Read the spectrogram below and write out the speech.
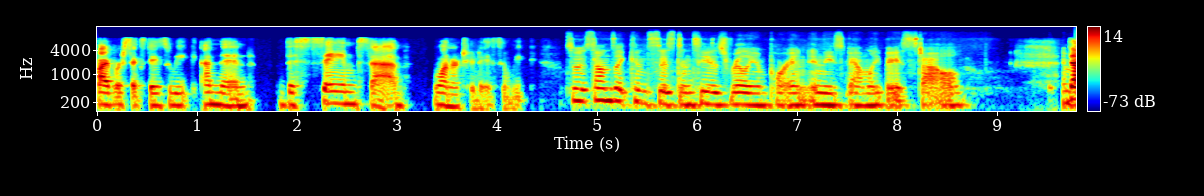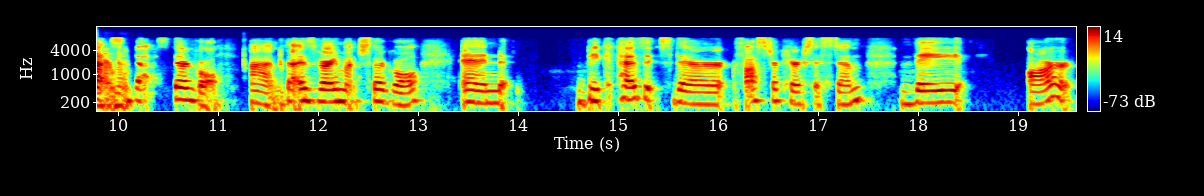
five or six days a week and then the same sub one or two days a week. So it sounds like consistency is really important in these family-based style that's that's their goal. Um, that is very much their goal. And because it's their foster care system they are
